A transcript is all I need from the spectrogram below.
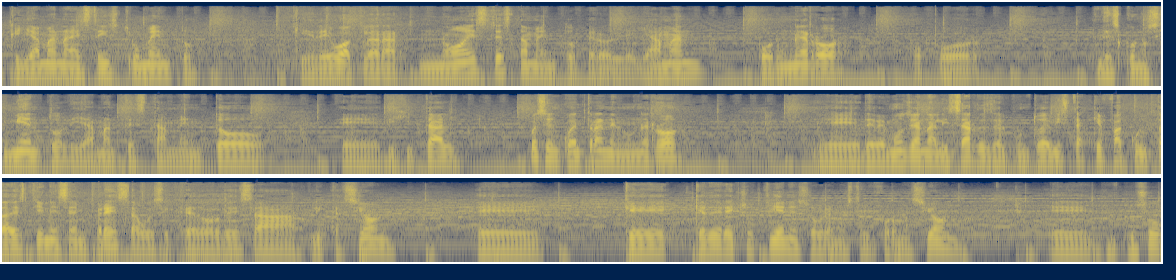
o que llaman a este instrumento, que debo aclarar, no es testamento, pero le llaman por un error o por desconocimiento, le llaman testamento eh, digital, pues se encuentran en un error. Eh, debemos de analizar desde el punto de vista qué facultades tiene esa empresa o ese creador de esa aplicación, eh, qué, qué, derecho tiene sobre nuestra información. incluso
